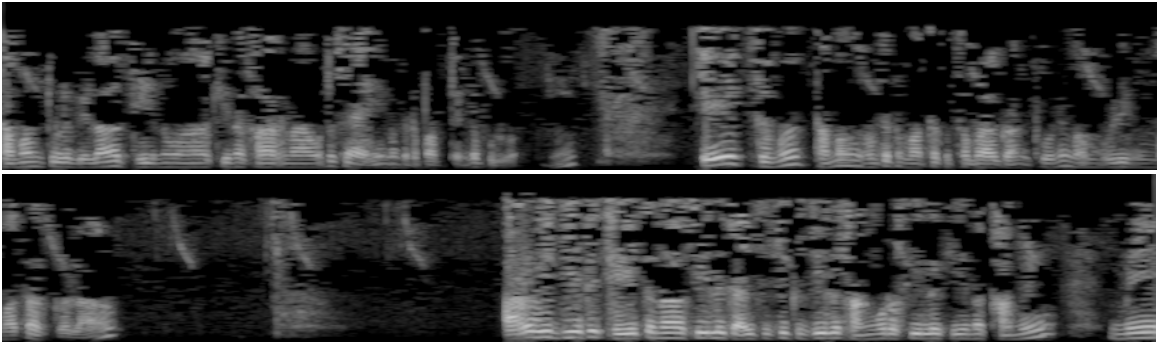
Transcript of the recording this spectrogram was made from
තමන් තුල වෙලා තියෙනවා කියන කාරණාවට සෑහීමකටපත් වෙන්න පුළුවන්. ඒකම තමන් හොඳට මතක තබා ගන්න ඕනේ මම මුලින් මතක් කළා අර විදිහට චේතනා සීල, චෛතසික සීල, සංවර සීල කියන කමෙන් මේ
